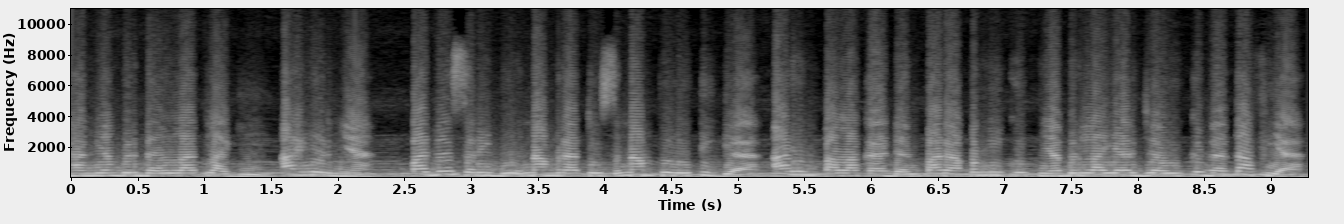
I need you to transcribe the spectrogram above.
pemerintahan yang berdaulat lagi. Akhirnya, pada 1663, Arun Palaka dan para pengikutnya berlayar jauh ke Batavia,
